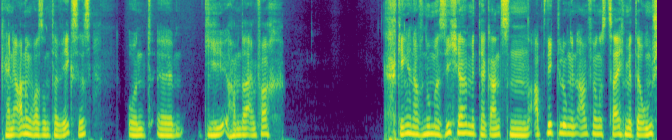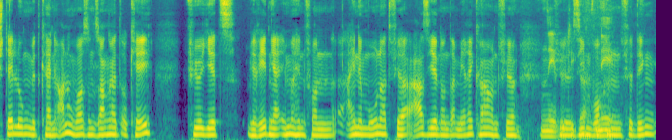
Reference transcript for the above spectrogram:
keine Ahnung, was unterwegs ist. Und ähm, die haben da einfach gingen auf Nummer sicher mit der ganzen Abwicklung in Anführungszeichen, mit der Umstellung, mit keine Ahnung was und sagen halt, okay, für jetzt, wir reden ja immerhin von einem Monat für Asien und Amerika und für, Nee, für Rüdiger. sieben Wochen Nee, für Ding,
